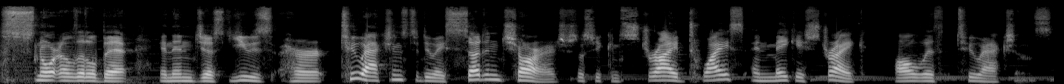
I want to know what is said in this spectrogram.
snort a little bit and then just use her two actions to do a sudden charge, so she can stride twice and make a strike, all with two actions.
